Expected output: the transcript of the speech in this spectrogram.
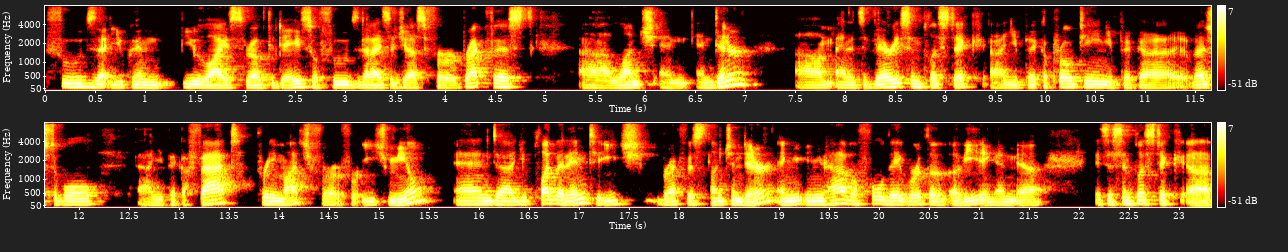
foods that you can utilize throughout the day. So foods that I suggest for breakfast, uh, lunch and, and dinner. Um, and it's very simplistic. Uh, you pick a protein, you pick a vegetable, uh, you pick a fat pretty much for, for each meal. And uh, you plug that into each breakfast, lunch, and dinner, and you, and you have a full day worth of, of eating. And uh, it's a simplistic uh,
